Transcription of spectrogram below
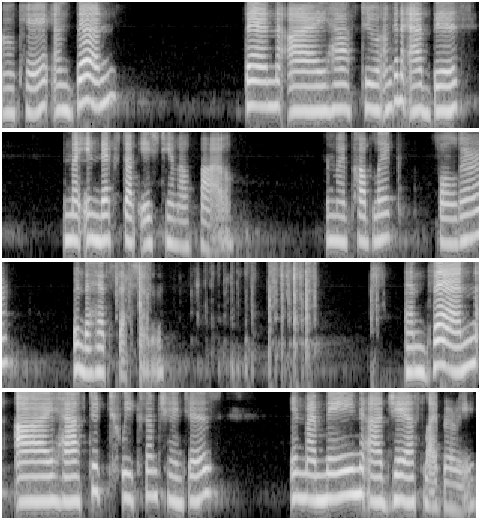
Okay, and then, then I have to, I'm going to add this in my index.html file in my public folder in the head section. And then I have to tweak some changes in my main uh, JS library.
